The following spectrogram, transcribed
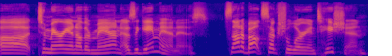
uh, to marry another man as a gay man is. It's not about sexual orientation.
